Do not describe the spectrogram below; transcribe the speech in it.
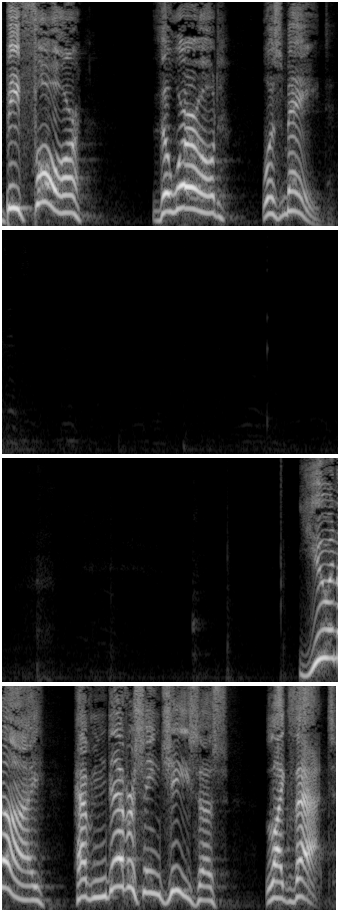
before the world was made. You and I have never seen Jesus like that.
